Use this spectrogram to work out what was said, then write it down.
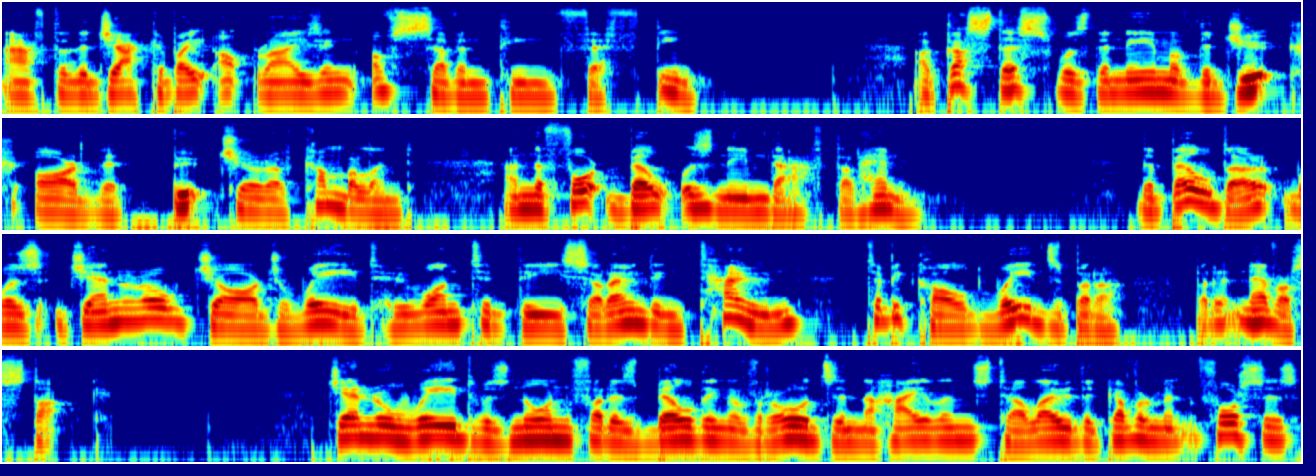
after the Jacobite uprising of 1715. Augustus was the name of the Duke or the Butcher of Cumberland, and the fort built was named after him. The builder was General George Wade, who wanted the surrounding town to be called Wadesborough, but it never stuck. General Wade was known for his building of roads in the Highlands to allow the government forces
